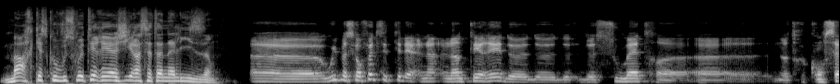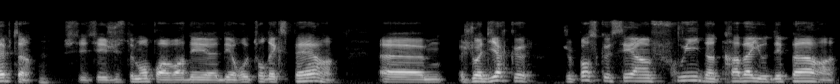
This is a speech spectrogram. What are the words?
Marc, est-ce que vous souhaitez réagir à cette analyse? Euh, oui, parce qu'en fait, c'était l'in- l'intérêt de, de- de- de soumettre euh, euh, notre concept. C'était justement pour avoir des, des retours d'experts. Euh, je dois dire que je pense que c'est un fruit d'un travail au départ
